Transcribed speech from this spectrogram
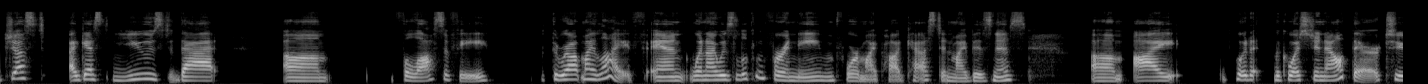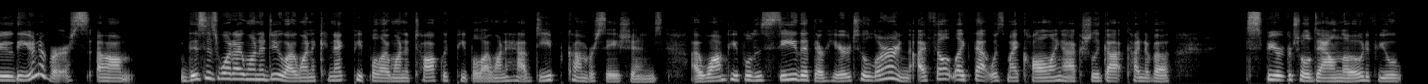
just, I guess, used that um, philosophy throughout my life. And when I was looking for a name for my podcast and my business, um, I put the question out there to the universe. Um, this is what I want to do. I want to connect people. I want to talk with people. I want to have deep conversations. I want people to see that they're here to learn. I felt like that was my calling. I actually got kind of a spiritual download, if you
